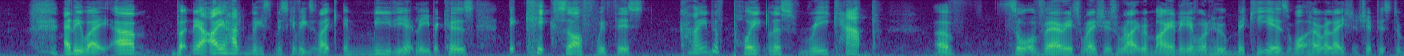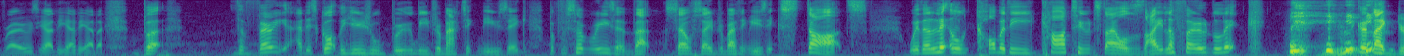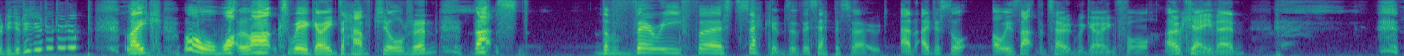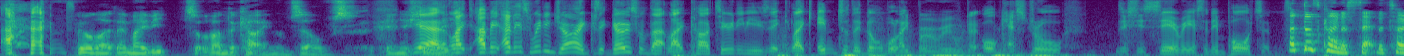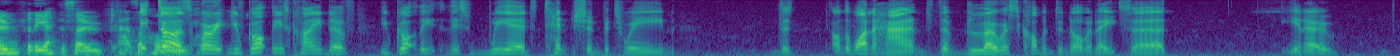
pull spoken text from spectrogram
anyway, um, but yeah, I had mis- misgivings like immediately because it kicks off with this kind of pointless recap of sort of various relationships, like reminding everyone who Mickey is, what her relationship is to Rose, yada yada yada. But the very and it's got the usual boomy dramatic music, but for some reason that self-same dramatic music starts with a little comedy cartoon style xylophone lick. goes like like oh what larks we're going to have children that's the very first seconds of this episode and i just thought oh is that the tone we're going for okay then and feel like they may be sort of undercutting themselves initially. Yeah, like I mean, and it's really jarring because it goes from that like cartoony music like into the normal like orchestral. This is serious and important. That does kind of set the tone for the episode as a It whole. It does, where it, you've got these kind of you've got the this weird tension between the on the one hand the lowest common denominator, you know,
